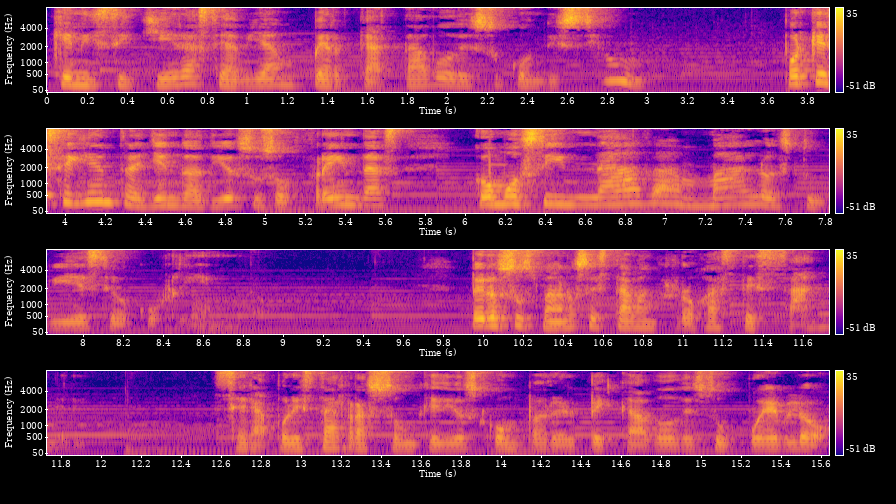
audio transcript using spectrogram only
que ni siquiera se habían percatado de su condición, porque seguían trayendo a Dios sus ofrendas como si nada malo estuviese ocurriendo pero sus manos estaban rojas de sangre. ¿Será por esta razón que Dios comparó el pecado de su pueblo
